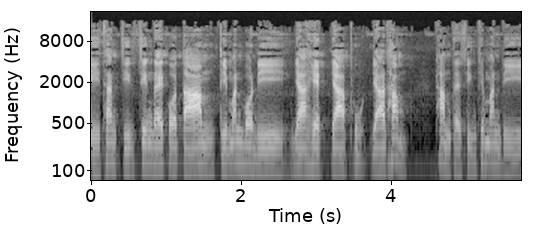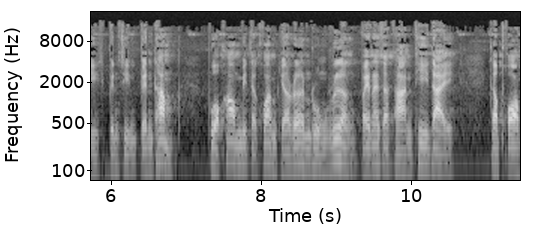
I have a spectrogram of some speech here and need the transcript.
ีท่านสิ่งใดก็ตาม ที่มันบอดียาเห็ดยาผูดยาถ้ำถ้ำแต่สิ่งที่มันดีเป็นศีลเป็นถ้ำ พวกเข้ามีแต่ความเจริญรุ่งเรื่องไปในสถานที่ใดก็พร้อม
